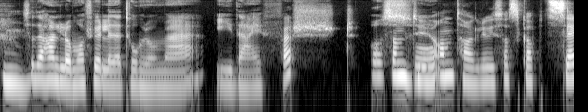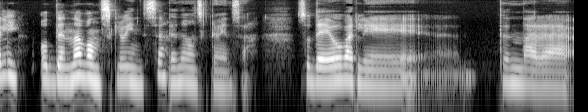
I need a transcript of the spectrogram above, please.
Så det handler om å fylle det tomrommet i deg først, og Som så du antageligvis har skapt selv, og den er vanskelig å innse. Den er vanskelig å innse. Så det er jo veldig den derre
